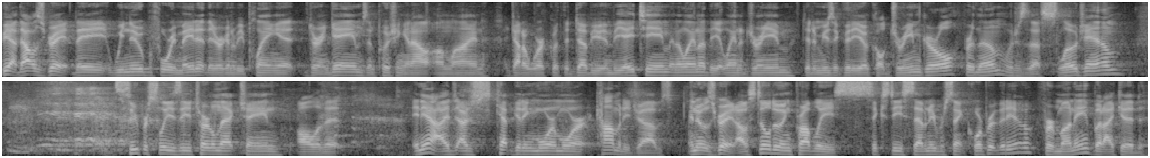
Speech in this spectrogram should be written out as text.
But yeah, that was great. They, we knew before we made it they were going to be playing it during games and pushing it out online. I got to work with the WNBA team in Atlanta, the Atlanta Dream. Did a music video called Dream Girl for them, which is a slow jam. Super sleazy, turtleneck chain, all of it. And yeah, I, I, just kept getting more and more comedy jobs. And it was great. I was still doing probably 60, 70% corporate video for money, but I could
